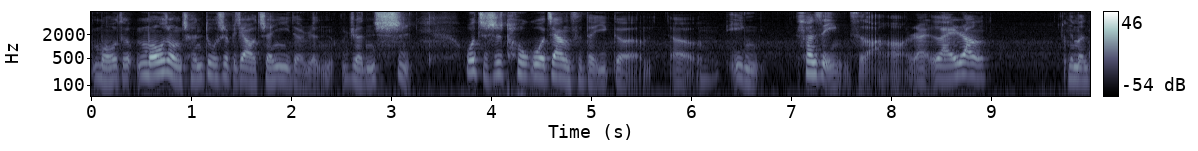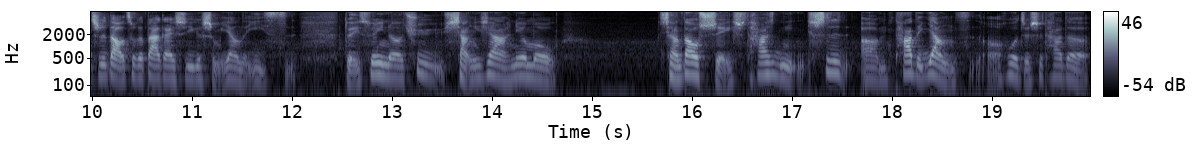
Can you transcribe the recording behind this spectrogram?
某种某种程度是比较有争议的人人士。我只是透过这样子的一个呃影，算是影子啦啊，来来让。你们知道这个大概是一个什么样的意思？对，所以呢，去想一下，你有没有想到谁是他？你是呃他的样子啊，或者是他的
